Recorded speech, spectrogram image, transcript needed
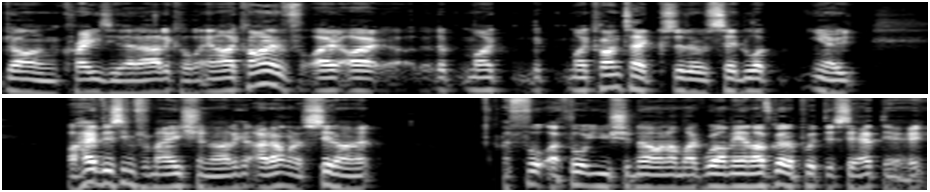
gone crazy that article, and I kind of I, I the, my my contact sort of said, look, you know, I have this information. I, I don't want to sit on it. I thought I thought you should know, and I'm like, well, man, I've got to put this out there.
